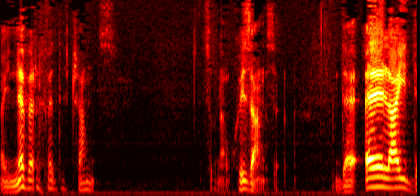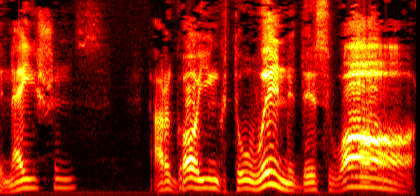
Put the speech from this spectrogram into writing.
I never had a chance. So now his answer. The Allied nations are going to win this war.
